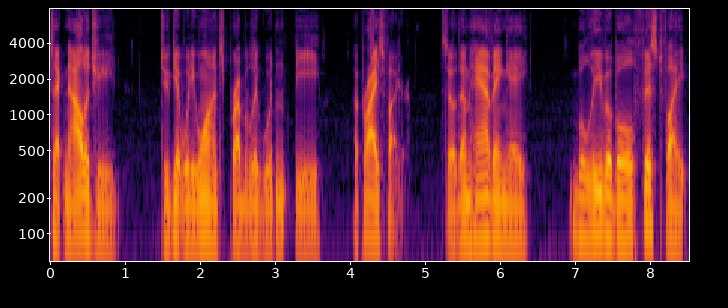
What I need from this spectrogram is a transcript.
technology to get what he wants probably wouldn't be a prize fighter. So, them having a believable fist fight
